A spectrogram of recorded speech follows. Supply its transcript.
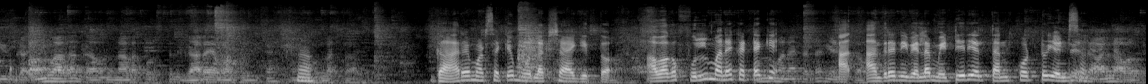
ಈಗ ಇವಾಗ ಒಂದು ನಾಲ್ಕು ವರ್ಷದಲ್ಲಿ ಗಾರಾಯ ಮಾಡ್ಸೋದಕ್ಕೆ ಹಾ. ಮೂರು ಲಕ್ಷ ಆಗುತ್ತೆ ಗಾರೆ ಮಾಡ್ಸೋಕ್ಕೆ ಮೂರು ಲಕ್ಷ ಆಗಿತ್ತು. ಆವಾಗ ಫುಲ್ ಮನೆ ಕಟ್ಟೋಕ್ಕೆ ಮನೆ ಕಟ್ಟಕ್ಕೆ ಅಂದರೆ ನೀವೆಲ್ಲ ಮೆಟೀರಿಯಲ್ ತಂದುಕೊಟ್ಟು ಎಂಟು ಸಾವಿರ ಅಲ್ಲ ಅವ್ರದ್ದು.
